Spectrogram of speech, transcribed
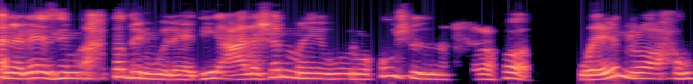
أنا لازم أحتضن ولادي علشان ما يروحوش للانحرافات. وإن راحوا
